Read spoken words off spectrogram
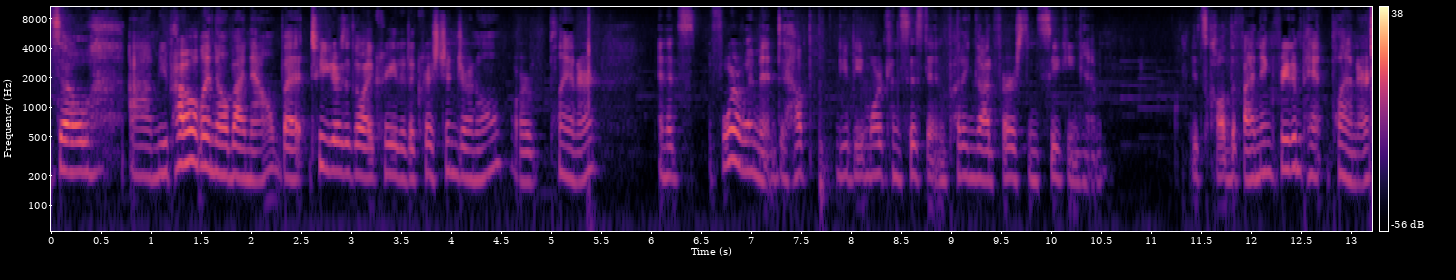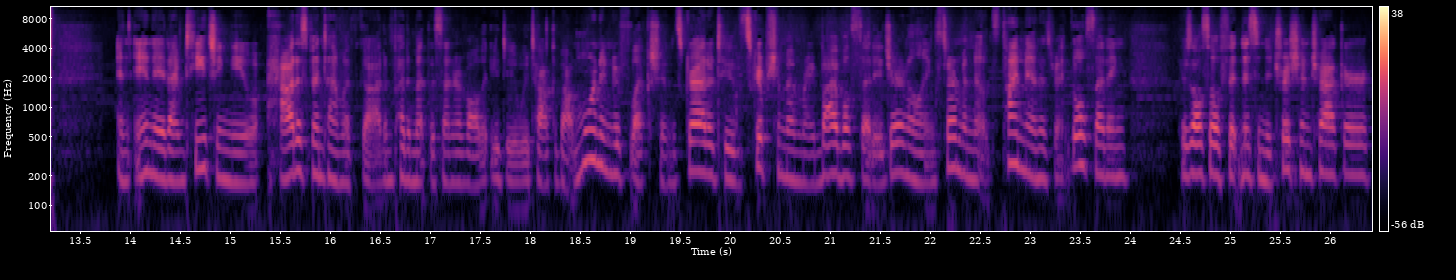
So, um, you probably know by now, but two years ago I created a Christian journal or planner, and it's for women to help you be more consistent in putting God first and seeking Him. It's called the Finding Freedom Planner, and in it, I'm teaching you how to spend time with God and put Him at the center of all that you do. We talk about morning reflections, gratitude, scripture memory, Bible study, journaling, sermon notes, time management, goal setting there's also a fitness and nutrition tracker.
